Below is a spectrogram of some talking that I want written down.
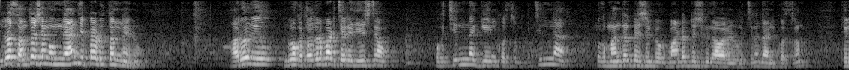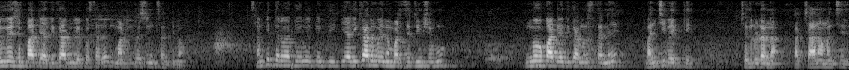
ఈరోజు సంతోషంగా ఉందా అని చెప్పి అడుగుతాను నేను. ఆ రోజు నువ్వు ఒక తొందరపాటు చర్య చేసినావు. ఒక చిన్న గెయిన్ కోసం ఒక చిన్న ఒక మండల ప్రెసిడెంట్ ఒక మండల ప్రెసిడెంట్ కావాలని ఒక చిన్న దానికోసం తెలుగుదేశం పార్టీ అధికారంలోకి వస్తారు మండల ప్రెసిడెంట్ చంపినావు. చంపిన తర్వాత ఏమైపోయింది? ఈ అధికారం పోయిన మరుసటి నిమిషము ఇంకొక పార్టీ అధికారం వస్తేనే మంచి వ్యక్తి చంద్రుడన్న. నాకు చాలా మంచి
